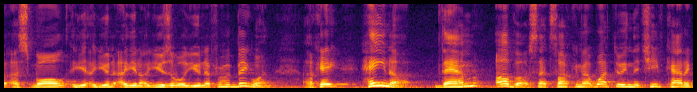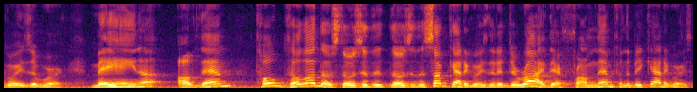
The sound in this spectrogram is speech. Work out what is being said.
a small, you know, usable unit from a big one. Okay, Hena. Them avos. That's talking about what doing the chief categories of work. Mehena of them told tolados. Those are the those are the subcategories that are derived. They're from them from the big categories.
